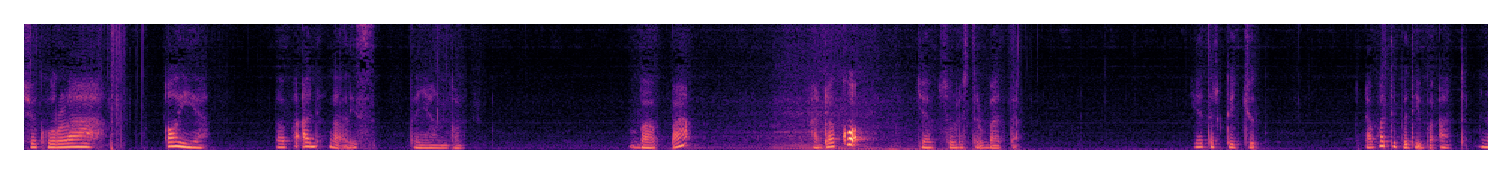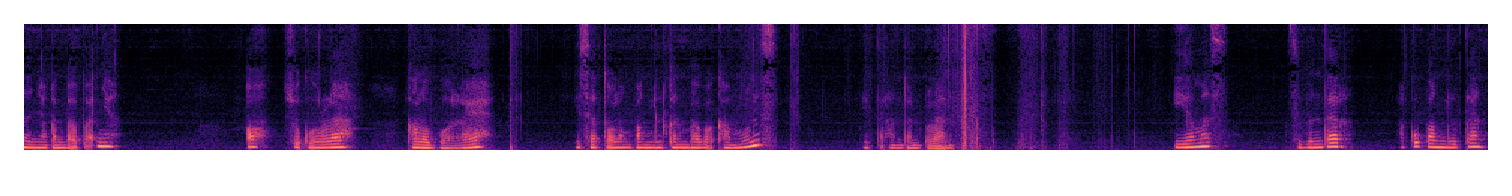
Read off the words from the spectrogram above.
Syukurlah, Oh iya, Bapak ada nggak Lis? Tanya Anton. Bapak? Ada kok, jawab Sulis terbata. Ia terkejut. Kenapa tiba-tiba Anton menanyakan bapaknya? Oh, syukurlah. Kalau boleh, bisa tolong panggilkan bapak kamu, Lis? Minta Anton pelan. Iya, Mas. Sebentar, aku panggilkan.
